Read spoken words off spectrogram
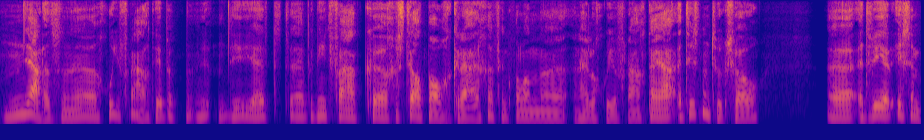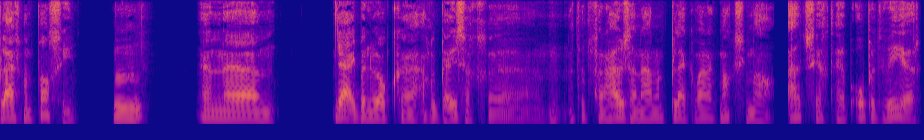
Ja, dat is een eh, goede vraag. Die, heb ik, die heb ik niet vaak eh, gesteld mogen krijgen. Dat vind ik wel een, eh, een hele goede vraag. Nou ja, het is natuurlijk zo. Eh, het weer is en blijft mijn passie. Mhm. En ehm, ja, ik ben nu ook eh, eigenlijk bezig eh, met het verhuizen naar een plek waar ik maximaal uitzicht heb op het weer.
